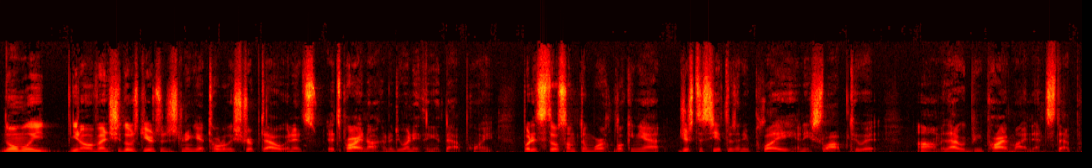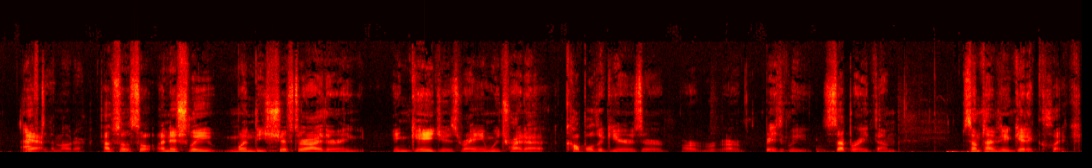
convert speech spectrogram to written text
Normally, you know, eventually those gears are just going to get totally stripped out, and it's it's probably not going to do anything at that point. But it's still something worth looking at just to see if there's any play, any slop to it. Um, and that would be probably my next step after Yeah. the motor. Absolutely. So initially, when the shifter either en- engages, right, and we try to couple the gears or, or, or basically separate them, sometimes you get a click.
